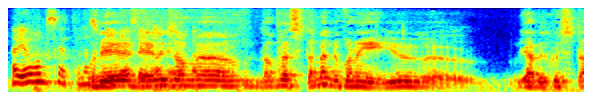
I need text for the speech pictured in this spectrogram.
Ja, jag har inte sett den här Och det, det är liksom, eh, de flesta människorna är ju eh, jävligt schyssta.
